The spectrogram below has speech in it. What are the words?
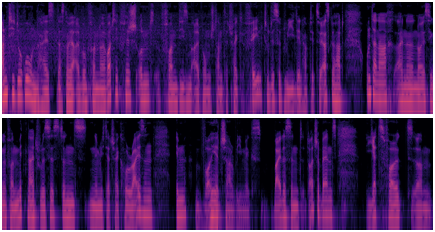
Antidoron heißt das neue Album von Neurotic Fish und von diesem Album stammt der Track Fail to Disagree, den habt ihr zuerst gehört. Und danach eine neue Single von Midnight Resistance, nämlich der Track Horizon im Voyager Remix. Beides sind deutsche Bands. Jetzt folgt ähm,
